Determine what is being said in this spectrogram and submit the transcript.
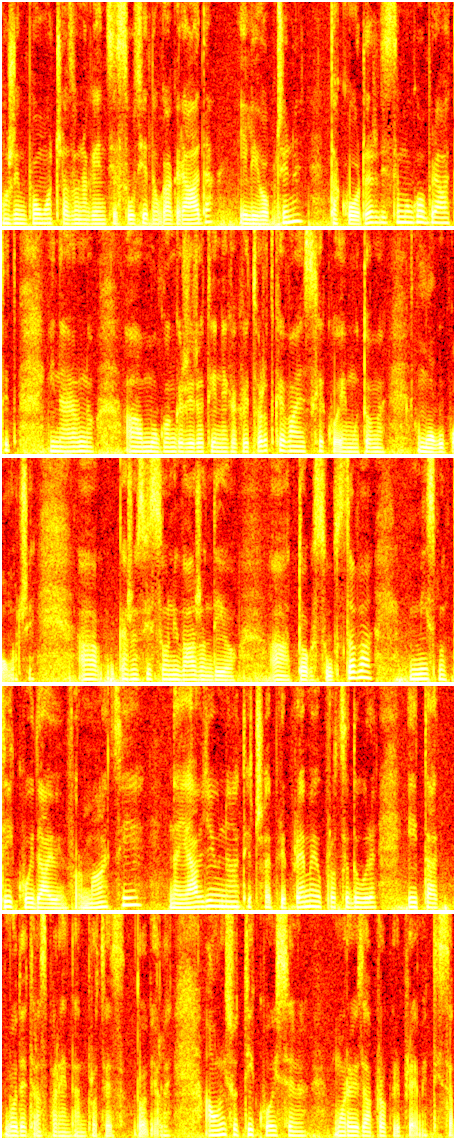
Može im pomoći razvojna agencija susjednog grada ili općine, također gdje se mogu obratiti i naravno mogu angažirati nekakve tvrtke vanjske koje im u tome mogu pomoći. Kažem, svi su oni važan dio tog sustava. Mi smo ti koji daju informacije, najavljuju natječaj, pripremaju procedure i tad vode transparentan proces dodjele. A oni su ti koji se moraju zapravo pripremiti sa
